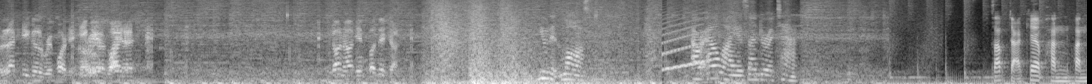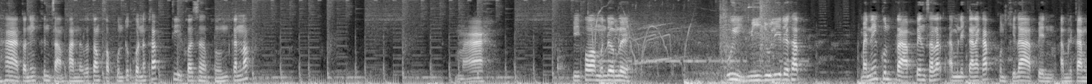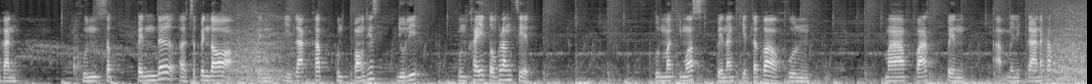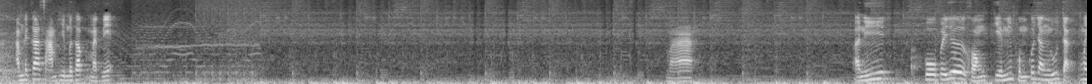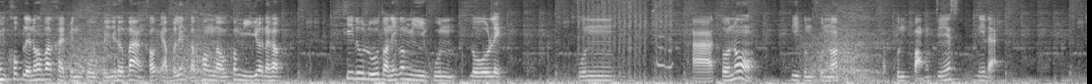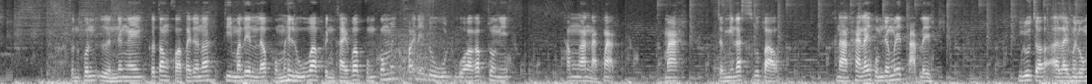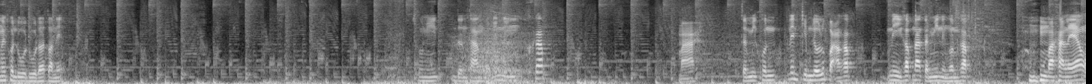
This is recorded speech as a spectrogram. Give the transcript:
Black Eagle reported. EBS Widen. Gunner in position. Unit lost. Our ally is under attack. ซับจากแค่พันพันห้าตอนนี้ขึ้นสามพันแล้วก็ต้องขอบคุณทุกคนนะครับ ที่คอยสนับสนุนกันเนาะมาปีฟอร์เหมือนเดิมเลย อุ้ยมียูริด้วยครับแบบนี้คุณปราบเป็นสหรัฐอเมริกานะครับ คุณคิร่าเป็นอเมริกันเหมือนกัน คุณสเปนเดอร์เออสเปนดอร์เป็นอิรักครับ คุณปองเทสยูริ คุณไคโตฝรั่งเศส คุณมากิมอสเป็นอังกฤษ แล้วก็คุณมาฟัสเป็นอเมริกานะครับ อเมริกา 3 ทีมเลยครับ แมตช์นี้มา อันนี้ pro player ของเกมนี้ผมก็ยังรู้จักไม่ครบเลยเนาะว่าใครเป็น pro player บ้างเขาแอบมาเล่นกับห้องเราก็มีเยอะนะครับ ที่รู้ๆตอนนี้ก็มีคุณโรเล็ก คุณอ่าโตโน่ที่คุณคุณเนาะกับคุณป๋องเจสนี่แหละ ส่วนคนอื่นยังไงก็ต้องขอไปด้วยนะที่มาเล่นแล้วผมไม่รู้ว่าเป็นใครว่าผมก็ไม่ค่อยได้ดูทัวร์ครับช่วงนี้ทำงานหนักมาก มาจะมีรัสหรือเปล่า ขนาดไฮไลท์ผมยังไม่ได้ตัดเลยไม่รู้จะอะไรมาลงให้คนดูดูแล้วตอนนี้ ช่วงนี้เดินทางก่อนนิดนึงครับ มา จะมีคนเล่นเกมเร็วหรือเปล่าครับ นี่ครับน่าจะมีหนึ่งคนครับ มาแล้ว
